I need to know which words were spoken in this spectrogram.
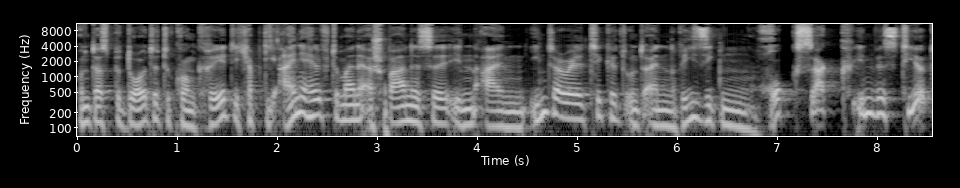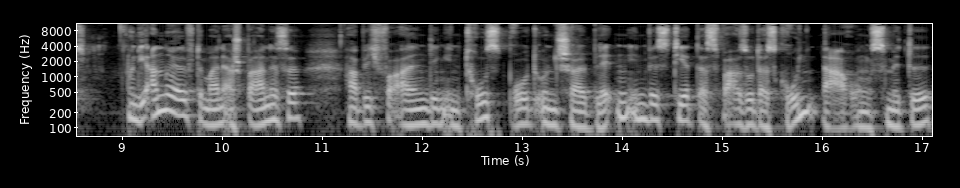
Und das bedeutete konkret, ich habe die eine Hälfte meiner Ersparnisse in ein Interrail-Ticket und einen riesigen Rucksack investiert. Und die andere Hälfte meiner Ersparnisse habe ich vor allen Dingen in Toastbrot und Schalbletten investiert. Das war so das Grundnahrungsmittel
